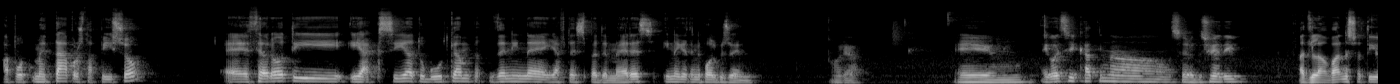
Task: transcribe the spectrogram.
από μετά προς τα πίσω ε, θεωρώ ότι η αξία του bootcamp δεν είναι για αυτές τις πέντε μέρες, είναι για την υπόλοιπη ζωή μου. Ωραία. Ε, εγώ έτσι κάτι να σε ρωτήσω γιατί αντιλαμβάνεσαι ότι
